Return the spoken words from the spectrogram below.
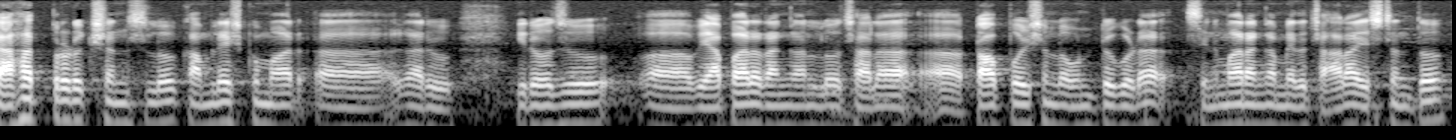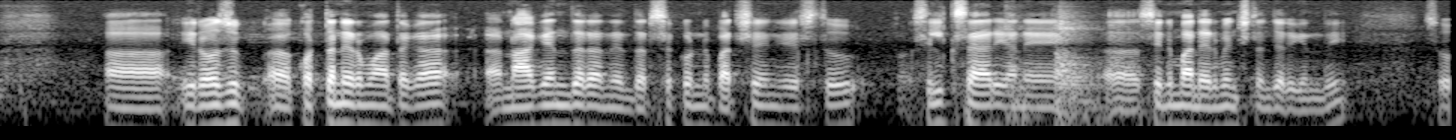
చాహత్ ప్రొడక్షన్స్లో కమలేష్ కుమార్ గారు ఈరోజు వ్యాపార రంగంలో చాలా టాప్ పొజిషన్లో ఉంటూ కూడా సినిమా రంగం మీద చాలా ఇష్టంతో ఈరోజు కొత్త నిర్మాతగా నాగేందర్ అనే దర్శకుడిని పరిచయం చేస్తూ సిల్క్ శారీ అనే సినిమా నిర్మించడం జరిగింది. సో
